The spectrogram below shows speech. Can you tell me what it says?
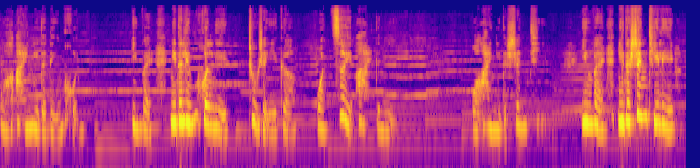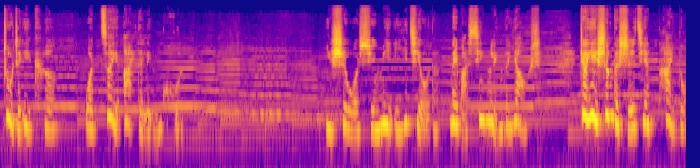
我爱你的灵魂，因为你的灵魂里住着一个我最爱的你。我爱你的身体，因为你的身体里住着一颗我最爱的灵魂。你是我寻觅已久的那把心灵的钥匙，这一生的时间太短，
